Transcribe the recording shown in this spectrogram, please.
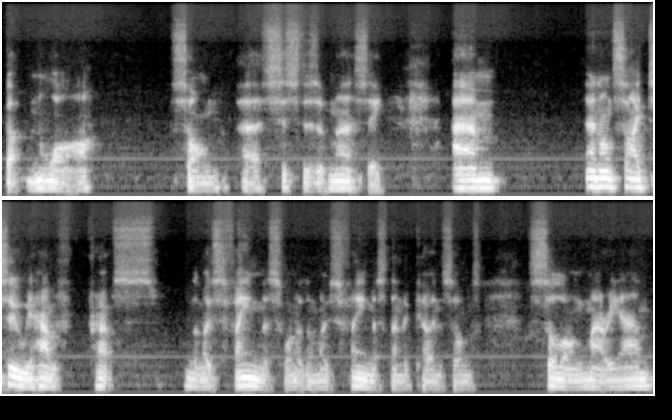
but noir song, uh, Sisters of Mercy. Um, and on side two, we have perhaps the most famous, one of the most famous Leonard Cohen songs, So Long Marianne,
